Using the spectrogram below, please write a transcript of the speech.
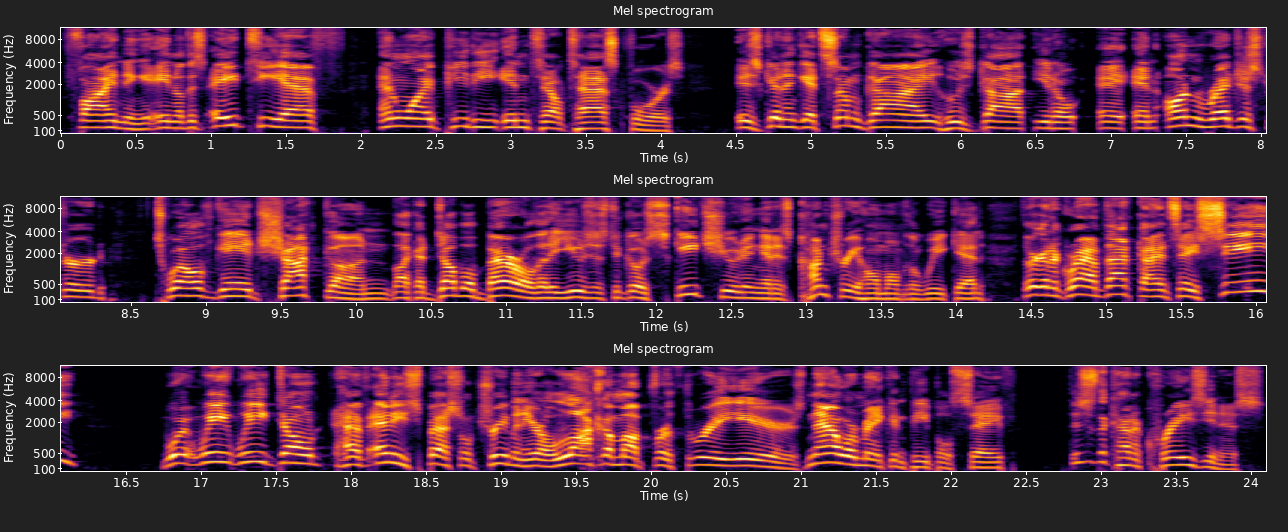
finding, you know, this ATF NYPD Intel task force is going to get some guy who's got, you know, a, an unregistered 12 gauge shotgun, like a double barrel that he uses to go skeet shooting at his country home over the weekend. They're going to grab that guy and say, see, we, we, we don't have any special treatment here. Lock him up for three years. Now we're making people safe. This is the kind of craziness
